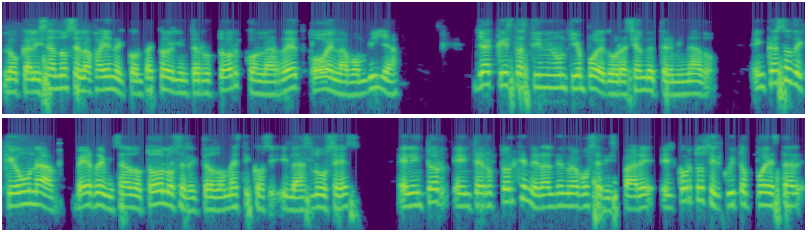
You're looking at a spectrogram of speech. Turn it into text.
localizándose la falla en el contacto del interruptor con la red o en la bombilla, ya que éstas tienen un tiempo de duración determinado. En caso de que una vez revisado todos los electrodomésticos y las luces, el interruptor general de nuevo se dispare, el cortocircuito puede estar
